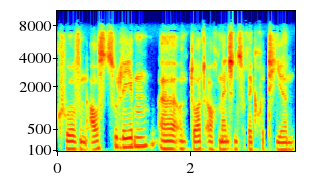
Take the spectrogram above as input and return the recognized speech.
Kurven auszuleben äh, und dort auch Menschen zu rekrutieren.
